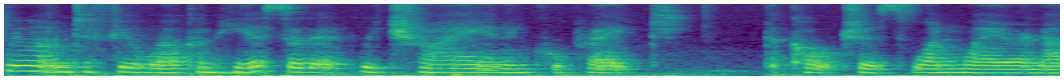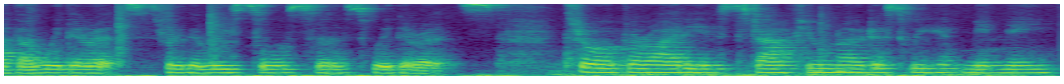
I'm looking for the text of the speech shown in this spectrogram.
We want them to feel welcome here so that we try and incorporate the cultures one way or another, whether it's through the resources, whether it's through a variety of staff. You'll notice we have many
